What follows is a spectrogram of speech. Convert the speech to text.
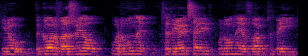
you know, the God of Israel would only, to the outside, would only have looked to be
